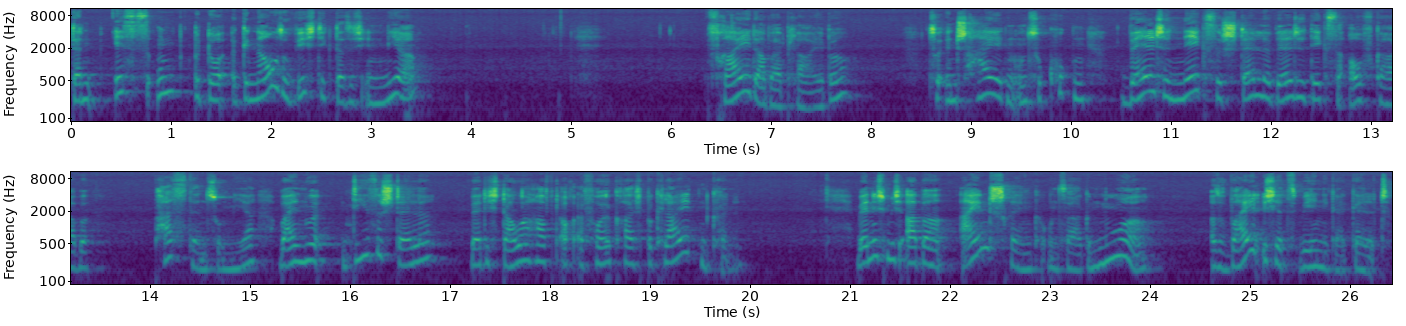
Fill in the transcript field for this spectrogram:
dann ist es genauso wichtig, dass ich in mir frei dabei bleibe, zu entscheiden und zu gucken, welche nächste Stelle, welche nächste Aufgabe passt denn zu mir, weil nur diese Stelle werde ich dauerhaft auch erfolgreich begleiten können. Wenn ich mich aber einschränke und sage, nur, also weil ich jetzt weniger Geld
